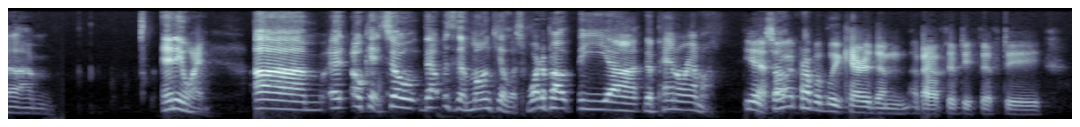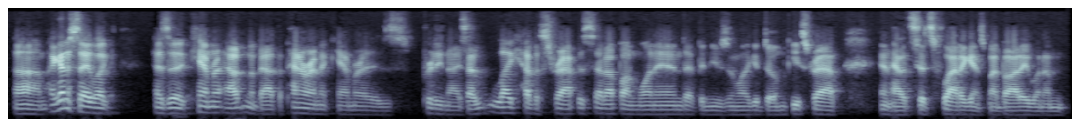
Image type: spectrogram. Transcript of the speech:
Um, anyway, um, eh, okay, so that was the Monculus. What about the uh, the panorama? Yeah, so I probably carried them about 50-50. Um, I got to say, like as a camera out and about, the panoramic camera is pretty nice. I like how the strap is set up on one end. I've been using like a Domke strap, and how it sits flat against my body when I'm,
